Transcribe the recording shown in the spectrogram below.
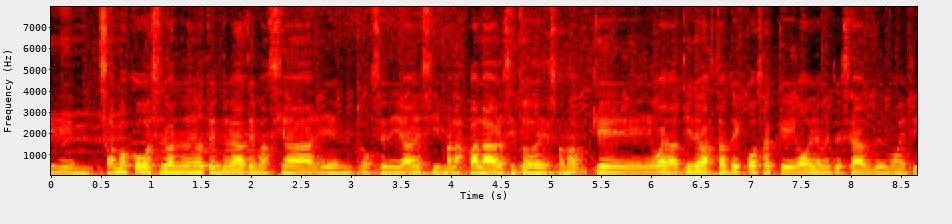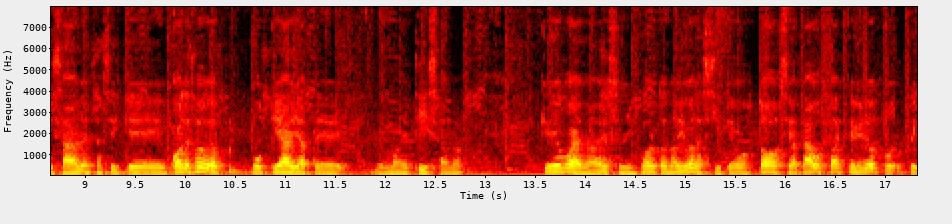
eh, sabemos cómo es El Bananero tendrá demasiadas eh, obscenidades y malas palabras y todo eso, ¿no? Que bueno, tiene bastantes cosas que obviamente sean desmonetizables Así que cuando eso de putear ya te desmonetiza, ¿no? Que bueno, eso no importa, ¿no? Y bueno, si te gustó, si te ha gustado este video, pues, te,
